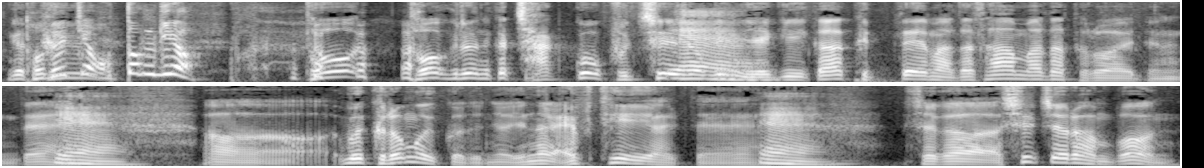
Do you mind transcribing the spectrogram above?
그러니까 도대체 그 어떤 기업? 더, 더 그러니까 작고 구체적인 예. 얘기가 그때마다 사안마다 들어와야 되는데 예. 어, 왜 그런 거 있거든요. 옛날 FTA 할 때. 예. 제가 실제로 한번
